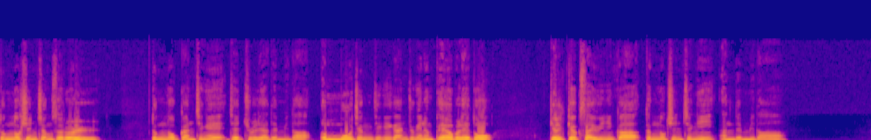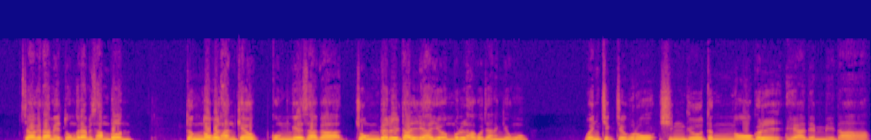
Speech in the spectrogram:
등록 신청서를 등록관청에 제출해야 됩니다. 업무 정지 기간 중에는 폐업을 해도 결격 사유이니까 등록 신청이 안 됩니다. 자, 그 다음에 동그라미 3번 등록을 한 개업 공개사가 종별을 달리하여 업무를 하고자 하는 경우 원칙적으로 신규 등록을 해야 됩니다.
